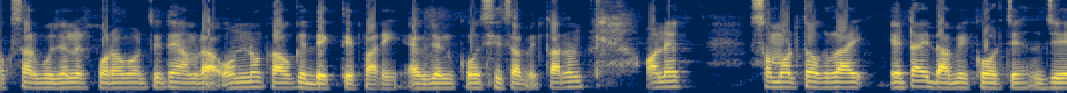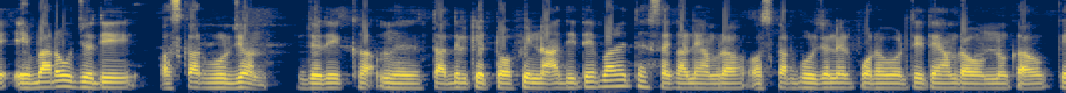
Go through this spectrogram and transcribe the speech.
অক্সার ভুজনের পরবর্তীতে আমরা অন্য কাউকে দেখতে পারি, একজন কোচ হিসাবে। কারণ অনেক সমর্থকরাই এটাই দাবি করছে যে এবারেও যদি অস্কার বুর্জন যদি তাদেরকে ট্রফি না দিতে পারে, তো সেখানে আমরা অস্কার বুর্জনের পরবর্তীতে আমরা অন্য কাউকে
